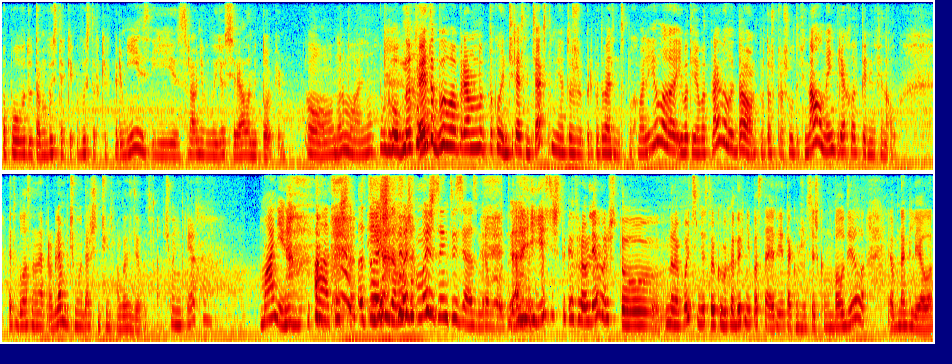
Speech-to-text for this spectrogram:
по поводу там выставки, выставки в Перми и сравнивала ее с сериалами Топи. О, нормально, удобно. Это было прям, ну, такой интересный текст, меня тоже преподавательница похвалила, и вот я его отправила, и да, он там тоже прошел до финала, но я не приехала в Пермь на финал. Это была основная проблема, почему я дальше ничего не смогла сделать. А почему не приехала? Мани. А, точно, точно, мы же мы ж за энтузиазм работаем. Да, и есть еще такая проблема, что на работе мне столько выходных не поставят. Я и так уже слишком обалдела и обнаглела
